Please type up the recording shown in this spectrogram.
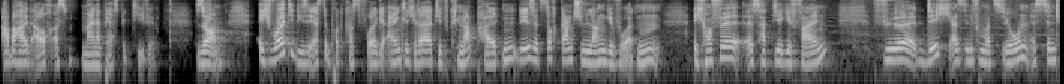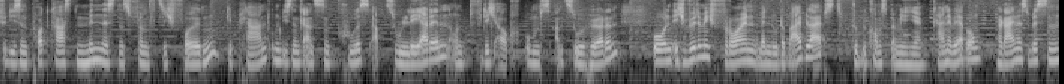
aber halt auch aus meiner Perspektive. So, ich wollte diese erste Podcast-Folge eigentlich relativ knapp halten. Die ist jetzt doch ganz schön lang geworden. Ich hoffe, es hat dir gefallen. Für dich als Information, es sind für diesen Podcast mindestens 50 Folgen geplant, um diesen ganzen Kurs abzulehren und für dich auch ums anzuhören. Und ich würde mich freuen, wenn du dabei bleibst. Du bekommst bei mir hier keine Werbung, reines Wissen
